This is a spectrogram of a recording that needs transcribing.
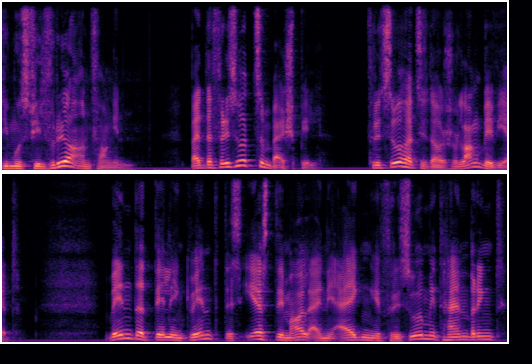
Die muss viel früher anfangen. Bei der Frisur zum Beispiel. Frisur hat sich da schon lang bewährt. Wenn der Delinquent das erste Mal eine eigene Frisur mit heimbringt,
